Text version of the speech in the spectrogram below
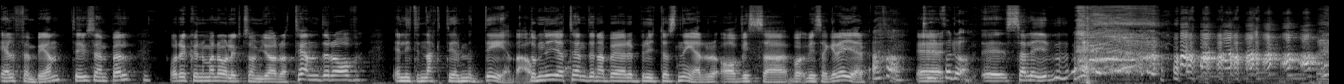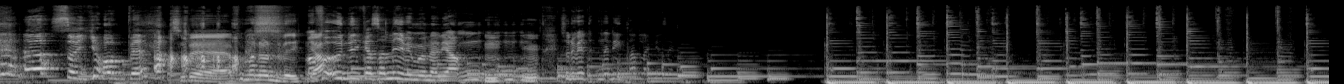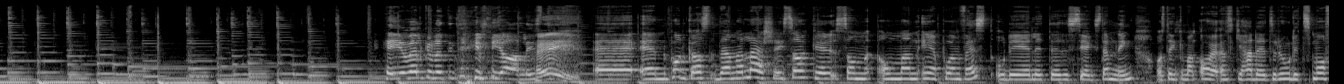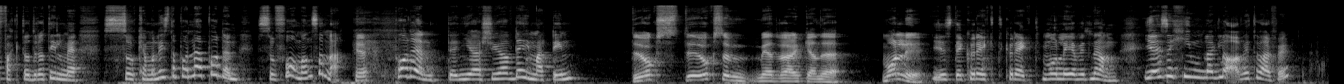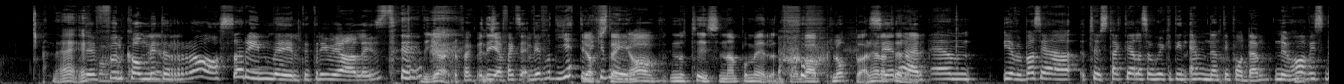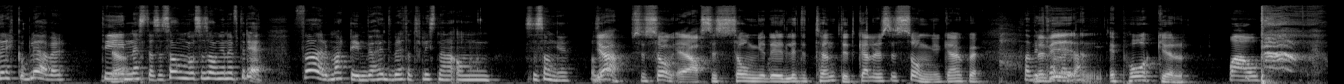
elfenben till exempel. Och det kunde man då liksom göra tänder av. En liten nackdel med det va. De nya tänderna började brytas ner av vissa, vissa grejer. Aha, typ Eh, vadå? eh, saliv. Så jobbigt! Så det får man undvika. Man får undvika saliv i munnen ja. Mm, mm, mm, mm. Så du vet när din tandläkare säger Hej och välkomna till Trivialist. Hej! Eh, en podcast där man lär sig saker som om man är på en fest och det är lite seg stämning och så tänker man åh jag önskar jag hade ett roligt småfakta att dra till med. Så kan man lyssna på den här podden så får man såna. Ja. Podden, den görs ju av dig Martin. Du är också, du är också medverkande. Molly? Just det, korrekt, korrekt. Molly är mitt namn. Jag är så himla glad, vet du varför? Nej. Det fullkomligt rasar in mail till Trivialist. Det gör det faktiskt. det gör faktiskt, vi har fått Jag får jättemycket mail. stänga av notiserna på mejlen för det bara ploppar hela Se tiden. där. Ehm, jag vill bara säga tusen tack till alla som skickat in ämnen till podden. Nu har vi så direkt att bli över till Ja. nästa säsong och säsongen efter det. För Martin, vi har inte berättat för lyssnarna om säsonger. och så. Ja, säsong, ja säsonger, det är lite töntigt. Kallar det säsonger kanske. Vad vill Men vi, det då? epoker. Wow.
